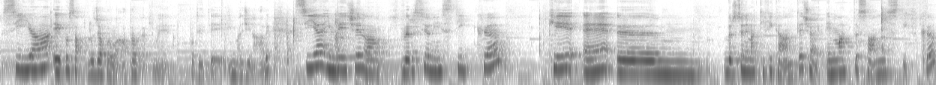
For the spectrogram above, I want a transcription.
sia, e questa l'ho già provata, come potete immaginare, sia invece la versione stick che è ehm, versione mattificante, cioè è Matte Sun Stick,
